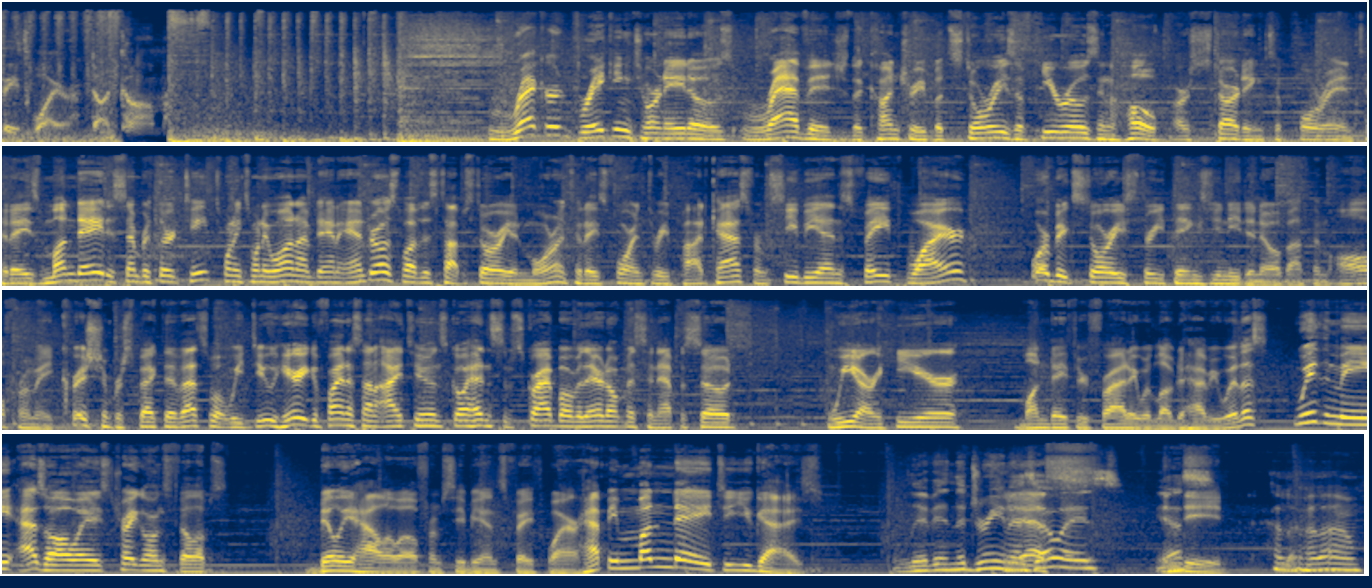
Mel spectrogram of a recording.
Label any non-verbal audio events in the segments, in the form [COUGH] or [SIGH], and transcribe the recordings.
faithwire.com. Record breaking tornadoes ravage the country, but stories of heroes and hope are starting to pour in. Today's Monday, December 13th, 2021. I'm Dan Andros. We'll have this top story and more on today's 4 and 3 podcast from CBN's Faith Wire. Four big stories, three things you need to know about them, all from a Christian perspective. That's what we do here. You can find us on iTunes. Go ahead and subscribe over there. Don't miss an episode. We are here Monday through Friday. Would love to have you with us. With me, as always, Tré Goins Phillips, Billy Hallowell from CBN's Faith Wire. Happy Monday to you guys. Living the dream Yes. as always. Yes. Indeed. Hello, hello.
